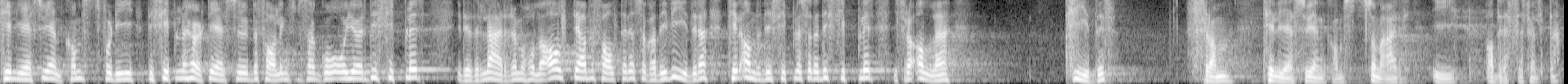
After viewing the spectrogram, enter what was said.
til Jesu gjenkomst. Fordi disiplene hørte Jesu befaling som sa gå og gjøre disipler. Idet dere lærer dem å holde alt de har befalt dere, så ga de videre til andre disipler. Så det er disipler fra alle tider fram til Jesu gjenkomst som er i adressefeltet.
